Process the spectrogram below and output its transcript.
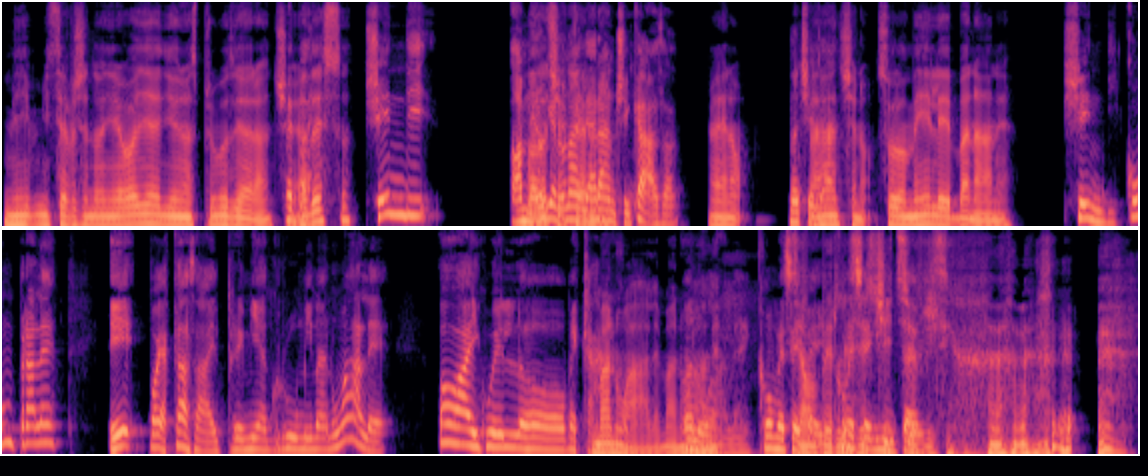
Mi, mi stai facendo venire voglia di una spremuta di arance. Eh Adesso? Scendi, a meno che non hai le arance in casa. Eh no. Non ce arance no, solo mele e banane. scendi, comprale e poi a casa hai il Premiere Grumi manuale o hai quello meccanico? Manuale, manuale. manuale. Come sei Siamo fai, per come l'esercizio fisico.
